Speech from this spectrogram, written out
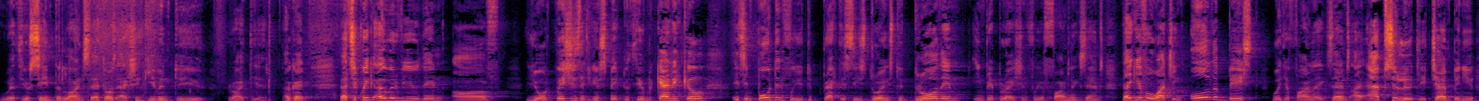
with your center lines. That was actually given to you right here. Okay, that's a quick overview then of your questions that you can expect with your mechanical. It's important for you to practice these drawings to draw them in preparation for your final exams. Thank you for watching. All the best with your final exams. I absolutely champion you.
